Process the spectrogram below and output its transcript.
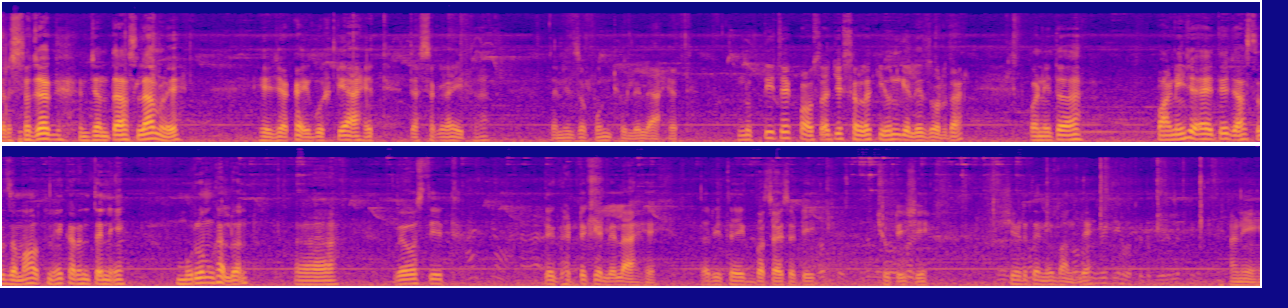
तर सजग जनता असल्यामुळे हे ज्या काही गोष्टी आहेत त्या सगळ्या इथं त्यांनी जपून ठेवलेल्या आहेत. नुकतीच एक पावसाची सळक येऊन गेले जोरदार. पण इथं पाणी जे आहे ते जास्त जमा होत नाही कारण त्यांनी मुरूम घालून व्यवस्थित ते घट्ट केलेलं आहे. तर इथे एक बसायसाठी छोटीशी शेड त्यांनी बांधले. आणि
